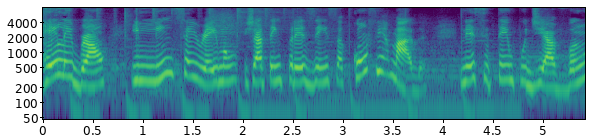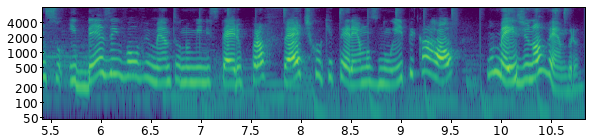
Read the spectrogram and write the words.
Haley Brown e Lindsay Raymond já têm presença confirmada nesse tempo de avanço e desenvolvimento no ministério profético que teremos no Ipica Hall no mês de novembro.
